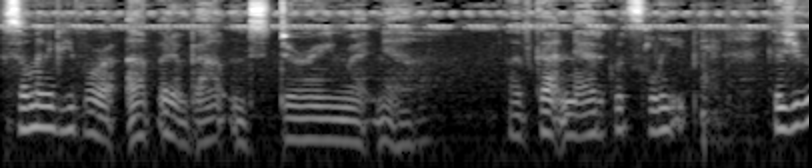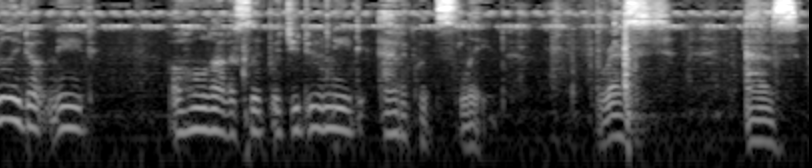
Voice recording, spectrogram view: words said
So many people are up and about and stirring right now. I've gotten adequate sleep because you really don't need a whole lot of sleep, but you do need adequate sleep. Rest as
